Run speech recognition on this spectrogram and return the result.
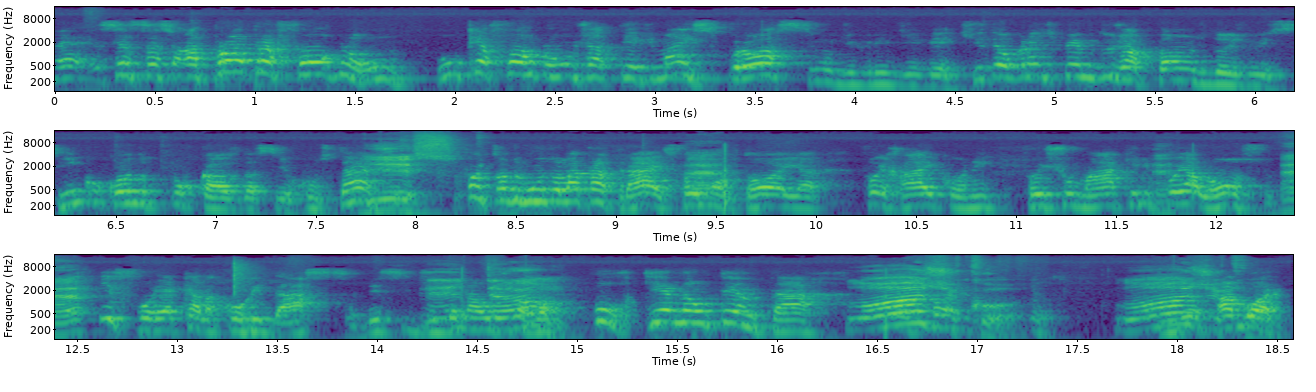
É, sensacional. A própria Fórmula 1. O que a Fórmula 1 já teve mais próximo de grid invertido é o Grande Prêmio do Japão de 2005, quando, por causa das circunstâncias, Isso. foi todo mundo lá para trás. Foi é. Montoya, foi Raikkonen, foi Schumacher e é. foi Alonso. É. E foi aquela corridaça decidida então, na última volta. Por que não tentar? Lógico. Lógico. Agora,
